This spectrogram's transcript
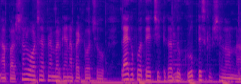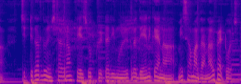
నా పర్సనల్ వాట్సాప్ నెంబర్కైనా పెట్టవచ్చు లేకపోతే చిట్టుకథలు గ్రూప్ డిస్క్రిప్షన్లో ఉన్న చిట్టుకథలు ఇన్స్టాగ్రామ్ ఫేస్బుక్ ట్విట్టర్ ఈ మూడింటిలో దేనికైనా మీ సమాధానాలు పెట్టవచ్చు.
